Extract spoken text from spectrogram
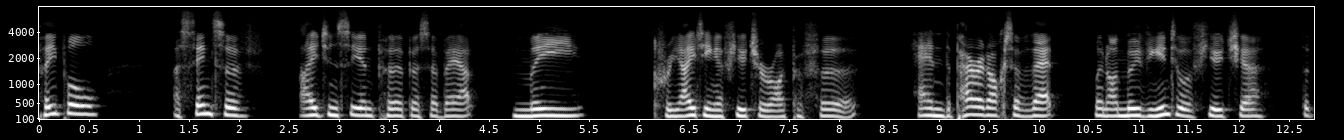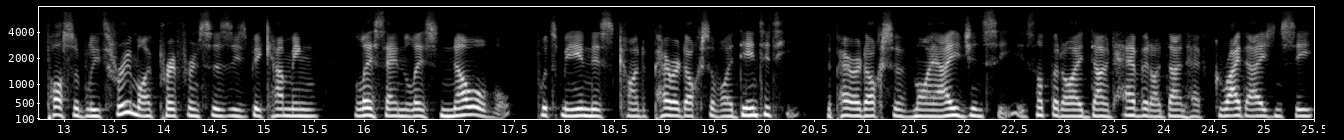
people a sense of agency and purpose about me creating a future I prefer, and the paradox of that when I'm moving into a future that possibly through my preferences is becoming less and less knowable puts me in this kind of paradox of identity, the paradox of my agency. It's not that I don't have it, I don't have great agency,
